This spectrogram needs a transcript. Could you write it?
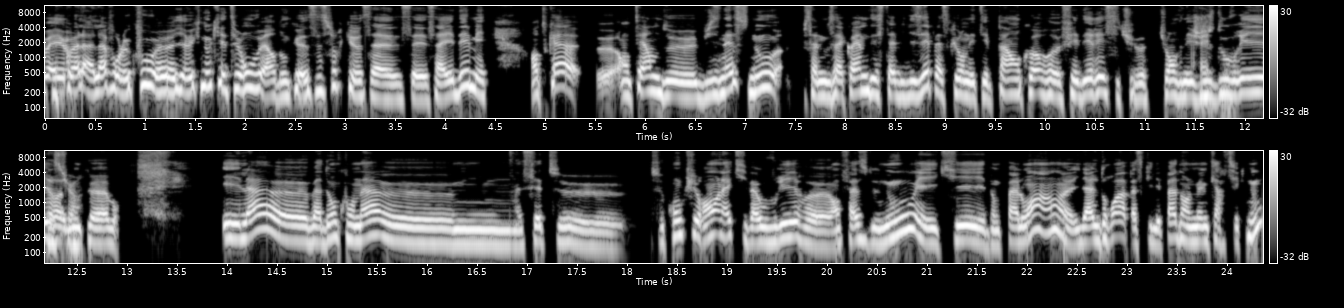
bah, voilà, là, pour le coup, euh, il y avait que nous qui étions ouverts, donc euh, c'est sûr que ça, ça a aidé. Mais en tout cas, euh, en termes de business, nous, ça nous a quand même déstabilisé parce qu'on n'était pas encore fédérés, si tu veux. Tu vois, on venait juste d'ouvrir, donc bon. Et là, euh, bah donc on a euh, cette euh, ce concurrent là qui va ouvrir en face de nous et qui est donc pas loin. Hein. Il a le droit parce qu'il n'est pas dans le même quartier que nous.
